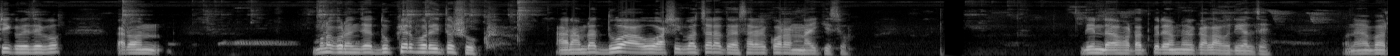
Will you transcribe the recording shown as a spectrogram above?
ঠিক হয়ে যাব কারণ মনে করেন যে দুঃখের পরেই তো সুখ। আর আমরা দোয়া ও আশীর্বাদ ছাড়া তো এছাড়া করার নাই কিছু। দিনটা হঠাৎ করে আপনার কালা হয়ে দিয়ালছে মানে আবার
